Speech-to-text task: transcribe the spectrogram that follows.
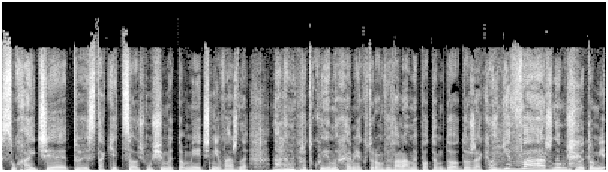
Słuchajcie, tu jest takie coś, musimy to mieć, nieważne, no ale my produkujemy chemię, którą wywalamy potem do, do rzeki. Oj, nieważne, musimy to mieć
